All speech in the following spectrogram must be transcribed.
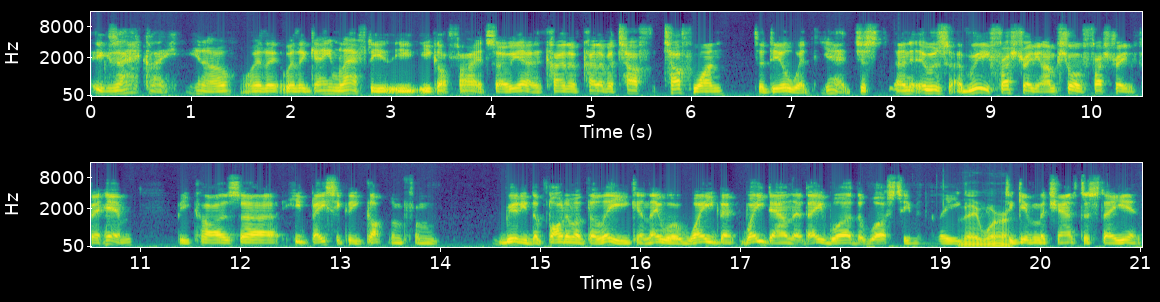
exactly you know where the where the game left he, he he got fired so yeah kind of kind of a tough tough one to deal with yeah just and it was really frustrating i'm sure frustrating for him because uh, he basically got them from really the bottom of the league and they were way way down there they were the worst team in the league They were. to give them a chance to stay in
